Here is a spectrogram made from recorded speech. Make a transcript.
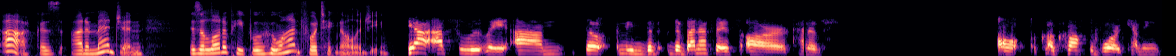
are, because I'd imagine there's a lot of people who aren't for technology. Yeah, absolutely. Um, so, I mean, the, the benefits are kind of all across the board. I mean,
